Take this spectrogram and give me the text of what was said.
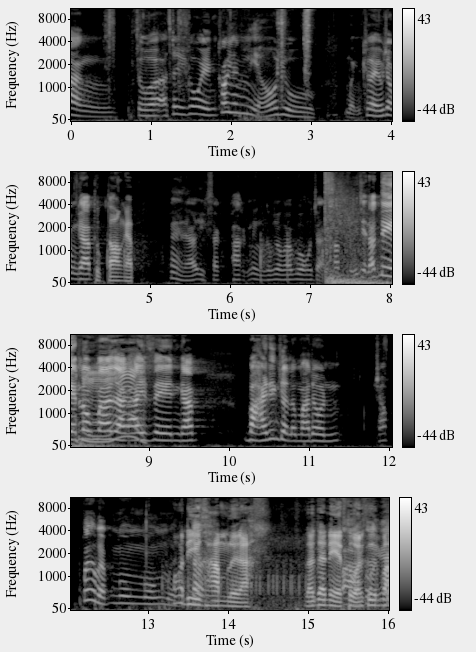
ฝั่งตัวอัลเทอร์อีโกเองก็ยังเหนียวอยู่เหมือนเคยผู้ชมครับ ถูกต้องครับแม่แล้วอีกสักพักหนึ่งคุณผู้ชมครับวงจากเข้าถึงเจ็ดแล้วเดดลงมาจากอืมไอเซนครับบายดิ้งเกิดลงมาโดนช็อปเปอร์แบบงงๆเหมือนก็ดีคำเลยนะ แล้วจะเนตสวนคืนไป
